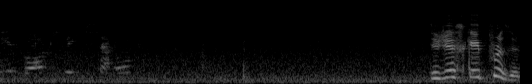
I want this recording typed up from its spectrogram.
Me and Bob's been settled. Did you escape prison?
